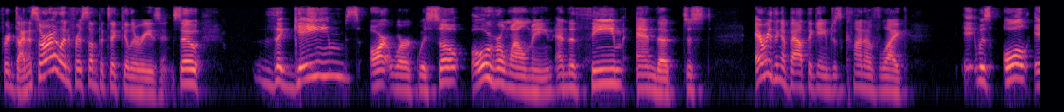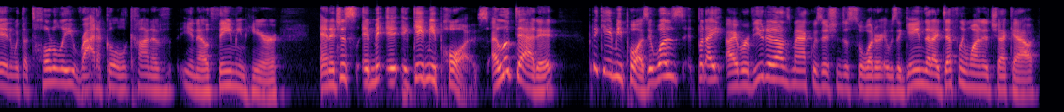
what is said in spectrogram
for Dinosaur Island for some particular reason. So the game's artwork was so overwhelming, and the theme and the just everything about the game just kind of like it was all in with a totally radical kind of you know theming here and it just it, it, it gave me pause. I looked at it, but it gave me pause. It was, but I I reviewed it on some acquisition disorder. It was a game that I definitely wanted to check out.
